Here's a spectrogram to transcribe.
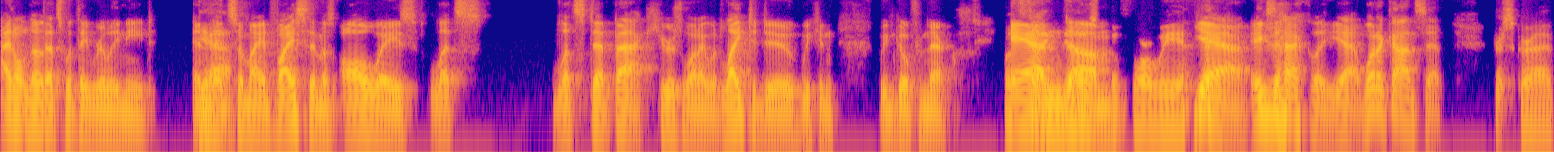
I don't know that's what they really need. And yeah. then so my advice to them is always let's let's step back. Here's what I would like to do. We can we can go from there. Let's and um, before we yeah, exactly. Yeah. What a concept. Prescribe.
